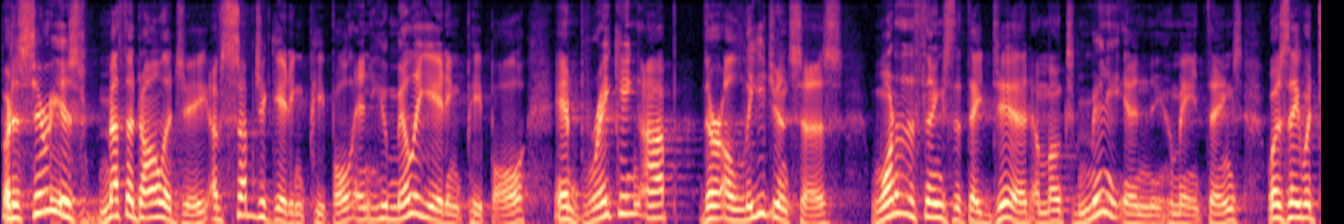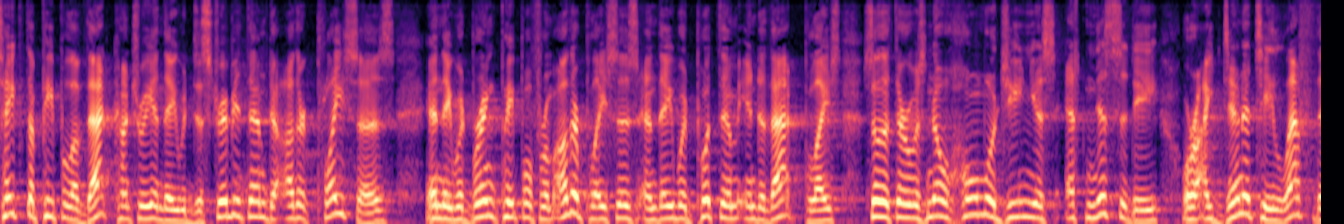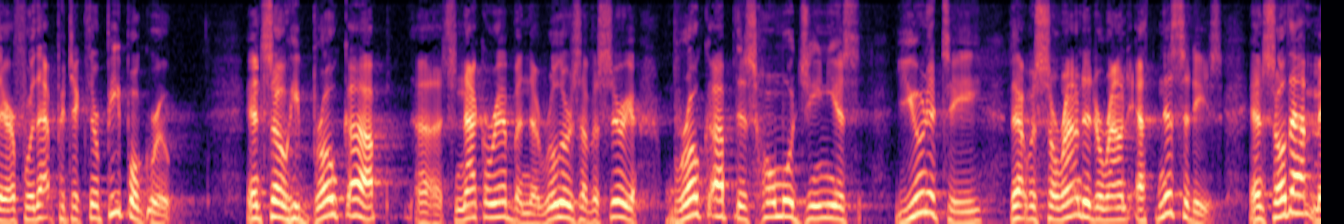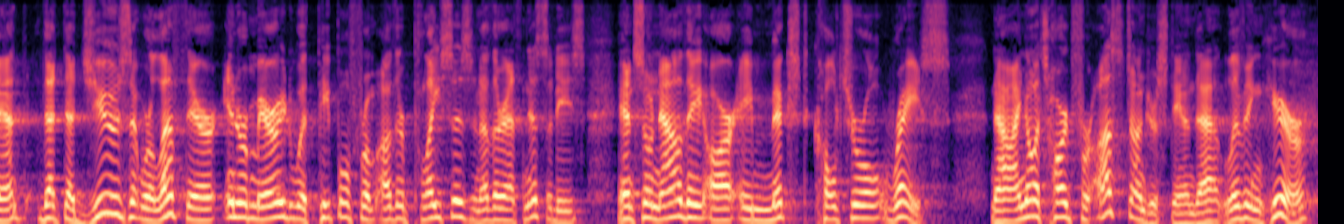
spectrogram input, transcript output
But Assyria's methodology of subjugating people and humiliating people and breaking up their allegiances one of the things that they did, amongst many inhumane things, was they would take the people of that country and they would distribute them to other places, and they would bring people from other places and they would put them into that place so that there was no homogeneous ethnicity or identity left there for that particular people group. And so he broke up, uh, Sennacherib and the rulers of Assyria broke up this homogeneous unity that was surrounded around ethnicities. And so that meant that the Jews that were left there intermarried with people from other places and other ethnicities. And so now they are a mixed cultural race. Now, I know it's hard for us to understand that living here,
